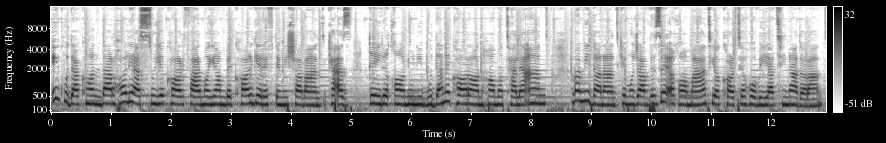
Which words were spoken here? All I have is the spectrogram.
این کودکان در حالی از سوی کارفرمایان به کار گرفته می شوند که از غیرقانونی بودن کار آنها مطلعند و می‌دانند که مجوز اقامت یا کارت هویتی ندارند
